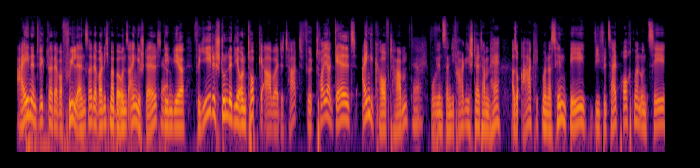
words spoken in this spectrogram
ein Entwickler, der war Freelancer, der war nicht mal bei uns eingestellt, Ja. den wir für jede Stunde, die er on top gearbeitet hat, für teuer Geld eingekauft haben, Ja. wo wir uns dann die Frage gestellt haben, hä, also A, kriegt man das hin, B, wie viel Zeit braucht man und C,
